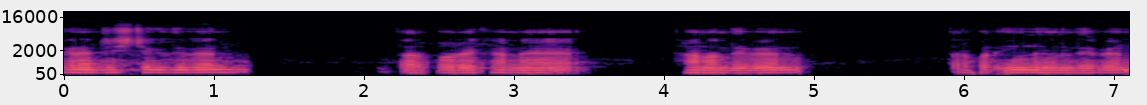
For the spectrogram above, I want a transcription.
এখানে ডিস্ট্রিক্ট দিবেন তারপর এখানে থানা দিবেন, তারপর ইউনিয়ন দেবেন,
